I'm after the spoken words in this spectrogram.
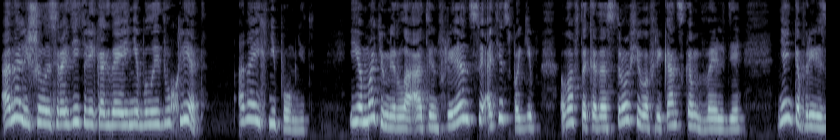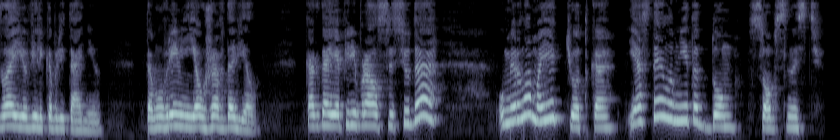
Она лишилась родителей, когда ей не было и двух лет. Она их не помнит. Ее мать умерла от инфлюенции, отец погиб в автокатастрофе в африканском Вельде. Нянька привезла ее в Великобританию. К тому времени я уже овдовел. Когда я перебрался сюда, умерла моя тетка и оставила мне этот дом в собственность,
